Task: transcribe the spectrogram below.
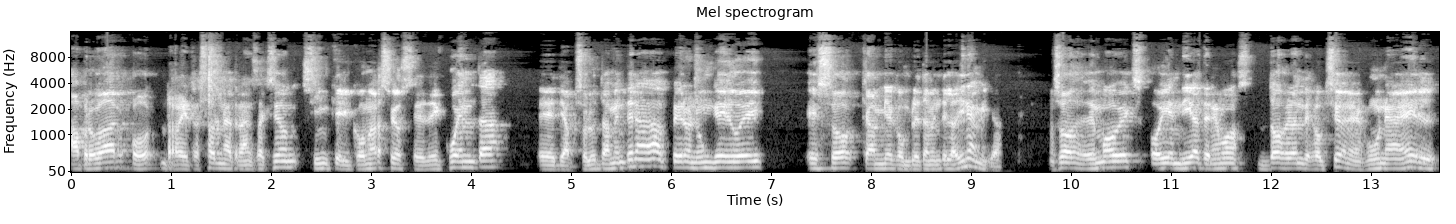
aprobar o rechazar una transacción sin que el comercio se dé cuenta eh, de absolutamente nada, pero en un gateway eso cambia completamente la dinámica. Nosotros desde Movex hoy en día tenemos dos grandes opciones. Una es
